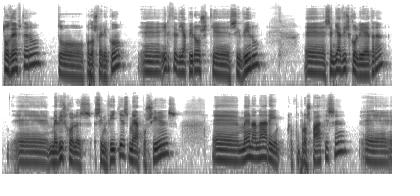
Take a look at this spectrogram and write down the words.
το δεύτερο, το ποδοσφαιρικό, ε, ήρθε διαπυρός και σιδήρου ε, σε μια δύσκολη έδρα, ε, με δύσκολες συνθήκες, με απουσίες, με έναν Άρη που προσπάθησε, ε,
